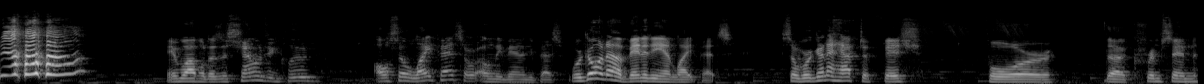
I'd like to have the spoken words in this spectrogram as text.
hey Waffle, does this challenge include also light pets or only vanity pets? We're going to vanity and light pets. So we're going to have to fish for the crimson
